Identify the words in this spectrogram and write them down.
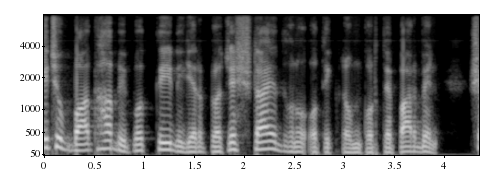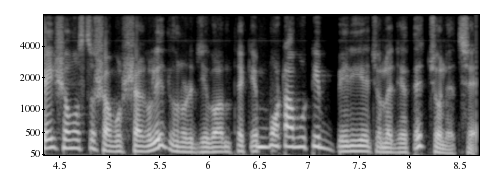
কিছু বাধা, বিপত্তি নিজের প্রচেষ্টায় ধনু অতিক্রম করতে পারবেন। সেই সমস্ত সমস্যাগুলি ধনুর জীবন থেকে মোটামুটি বেরিয়ে চলে যেতে চলেছে।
